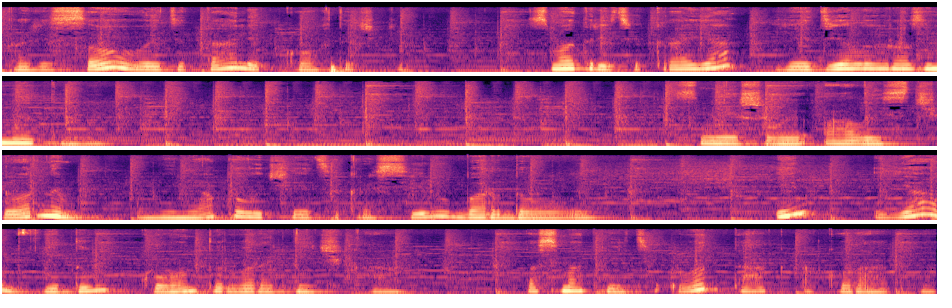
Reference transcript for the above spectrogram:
и прорисовываю детали кофточки. Смотрите, края я делаю размытыми. Смешиваю алый с черным, у меня получается красивый бордовый. И я обведу контур воротничка. Посмотрите, вот так аккуратно.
